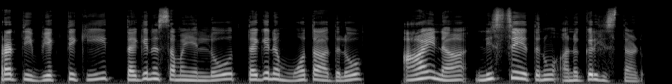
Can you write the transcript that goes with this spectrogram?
ప్రతి వ్యక్తికి తగిన సమయంలో తగిన మోతాదులో ఆయన నిశ్చయితను అనుగ్రహిస్తాడు.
